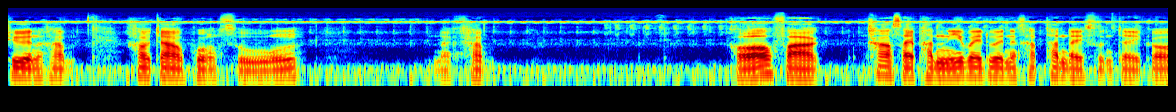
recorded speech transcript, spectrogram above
ชื่อนะครับข้าวเจ้าพวงสูงนะครับ ขอฝากข้าวสายพันธุ์นี้ไว้ด้วยนะครับ ท่านใดสนใจก็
